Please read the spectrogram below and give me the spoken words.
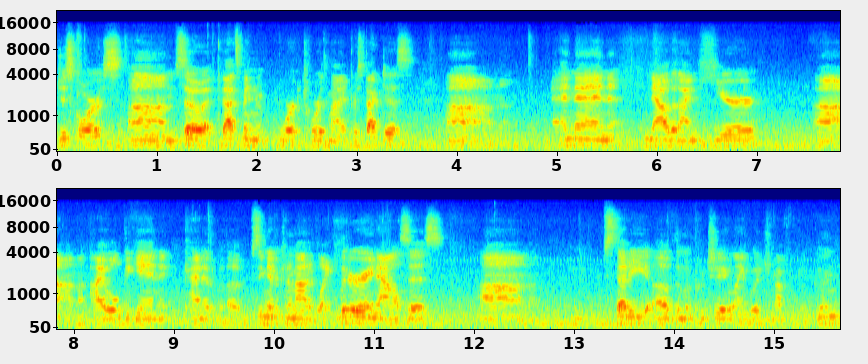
discourse. Um, so that's been worked towards my prospectus. Um, and then now that I'm here, um, I will begin kind of a significant amount of like literary analysis, um, study of the Mapuche language Mapudungun,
